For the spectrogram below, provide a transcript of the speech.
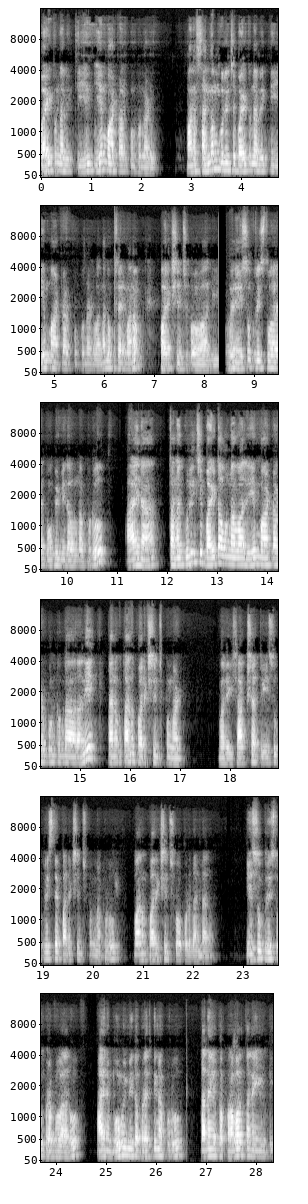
బయట ఉన్న వ్యక్తి ఏం మాట్లాడుకుంటున్నాడు? మన సంఘం గురించి బయట ఉన్న వ్యక్తి ఏం మాట్లాడుకుంటున్నాడు అన్నది ఒకసారి మనం పరీక్షించుకోవాలి. యేసుక్రీస్తు వారి భూమి మీద ఉన్నప్పుడు ఆయన తన గురించి బయట ఉన్న వాళ్ళు ఏం మాట్లాడుకుంటున్నారని తనకు తాను పరీక్షించుకున్నాడు. మరి సాక్షాత్ యేసుక్రీస్తే పరీక్షించుకున్నప్పుడు మనం పరీక్షించుకోకూడదంటారు? యేసుక్రీస్తు ప్రభువారు ఆయన భూమి మీద బ్రతికినప్పుడు తన యొక్క ప్రవర్తన ఏంటి?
